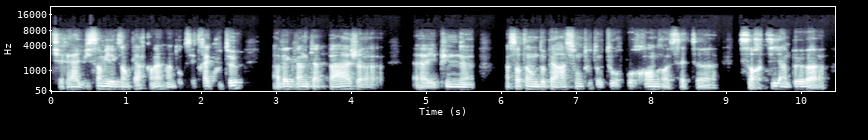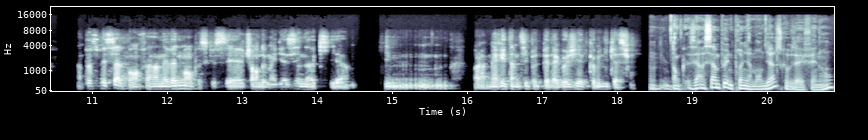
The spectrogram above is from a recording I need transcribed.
tiré à 800 000 exemplaires quand même. Hein. donc c'est très coûteux, avec 24 pages et puis un certain nombre d'opérations tout autour pour rendre cette sortie un peu un peu spéciale pour en faire un événement, parce que c'est le genre de magazine qui, qui voilà, mérite un petit peu de pédagogie et de communication. Donc c'est un peu une première mondiale ce que vous avez fait, non?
